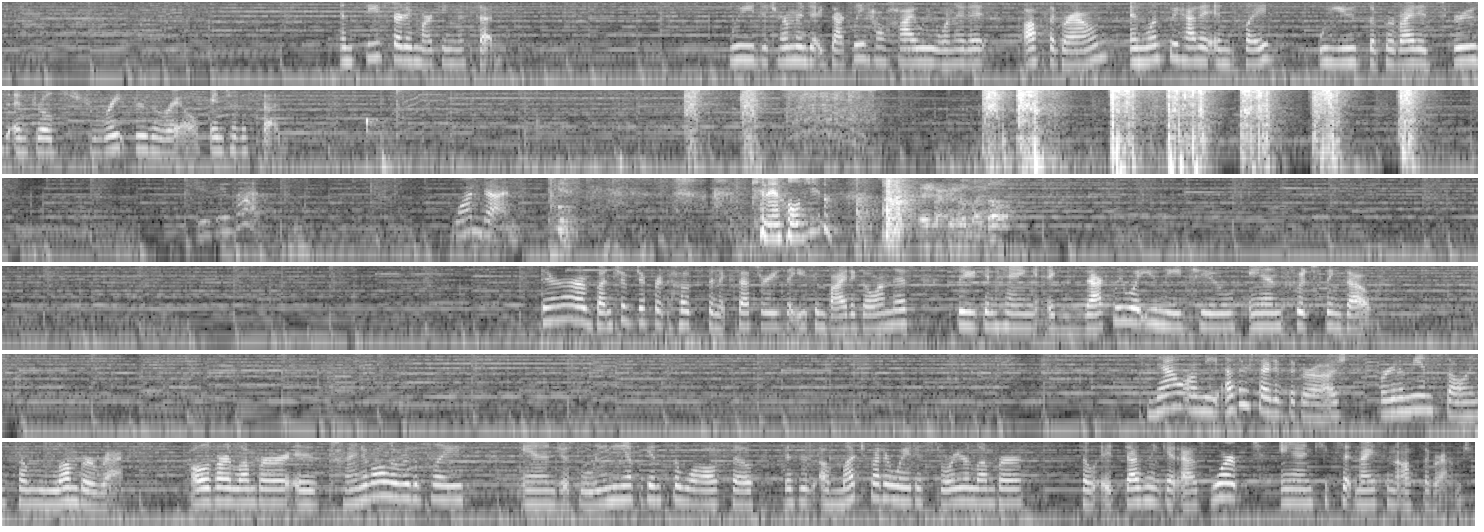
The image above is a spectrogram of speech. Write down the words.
And Steve started marking the studs. We determined exactly how high we wanted it off the ground, and once we had it in place, we used the provided screws and drilled straight through the rail into the studs. As that. One done. Can I hold you? If I could hold myself. There are a bunch of different hooks and accessories that you can buy to go on this so you can hang exactly what you need to and switch things out. Now on the other side of the garage, we're going to be installing some lumber racks. All of our lumber is kind of all over the place and just leaning up against the wall, so this is a much better way to store your lumber so it doesn't get as warped and keeps it nice and off the ground.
